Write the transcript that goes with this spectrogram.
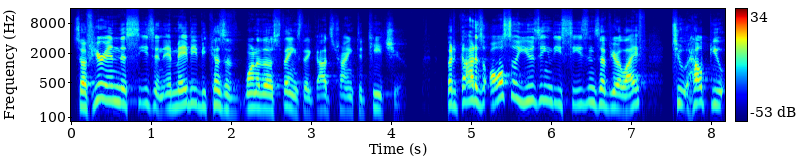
So if you're in this season, it may be because of one of those things that God's trying to teach you. But God is also using these seasons of your life to help you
